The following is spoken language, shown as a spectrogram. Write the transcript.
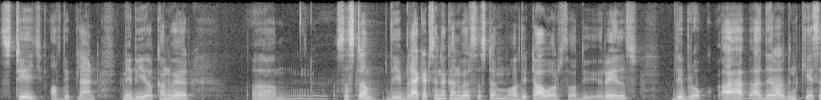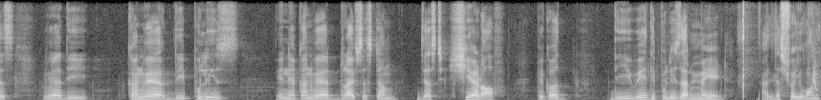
stage of the plant. Maybe a conveyor um, system, the brackets in a conveyor system or the towers or the rails, they broke. I have uh, there have been cases where the conveyor, the pulleys in a conveyor drive system just sheared off, because the way the pulleys are made. I will just show you one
